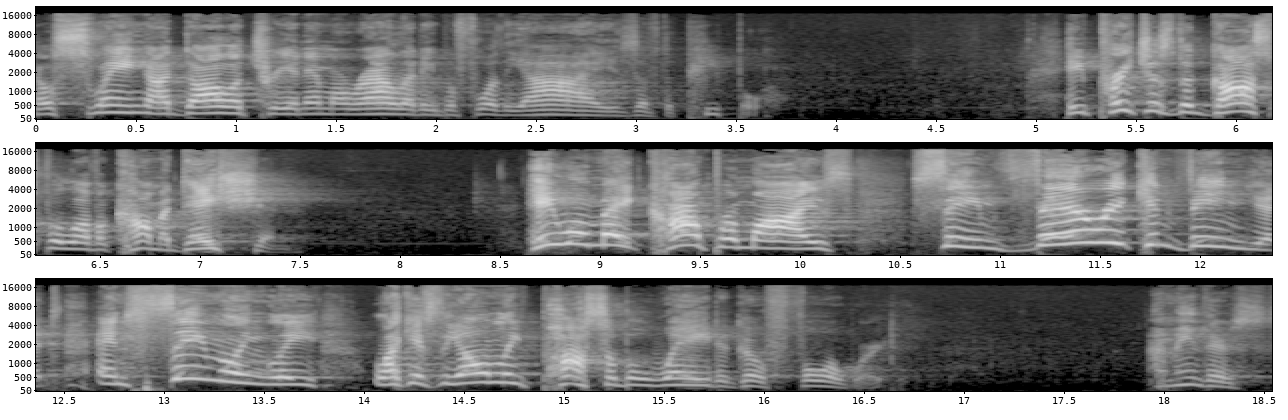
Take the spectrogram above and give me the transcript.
He'll swing idolatry and immorality before the eyes of the people. He preaches the gospel of accommodation. He will make compromise seem very convenient and seemingly like it's the only possible way to go forward. I mean, there's,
